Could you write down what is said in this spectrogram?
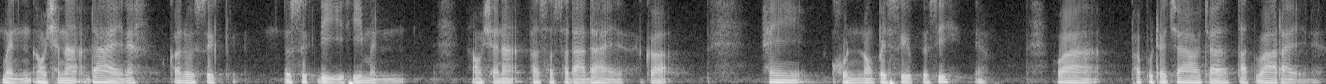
เหมือนเอาชนะได้นะก็รู้สึกรู้สึกดีที่เหมือนเอาชนะพระศาสดาได้ก็ ให้คนลองไปสืบดูสินะว่าพระพุทธเจ้าจะตัดว่าอะไรนะ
